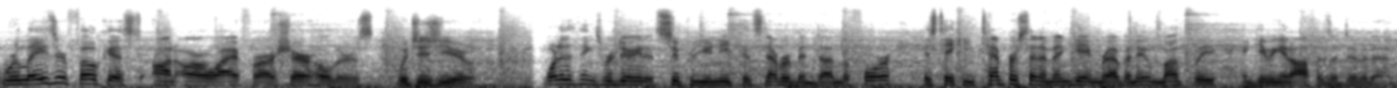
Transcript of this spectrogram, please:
We're laser focused on ROI for our shareholders, which is you. One of the things we're doing that's super unique that's never been done before is taking 10% of in-game revenue monthly and giving it off as a dividend.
